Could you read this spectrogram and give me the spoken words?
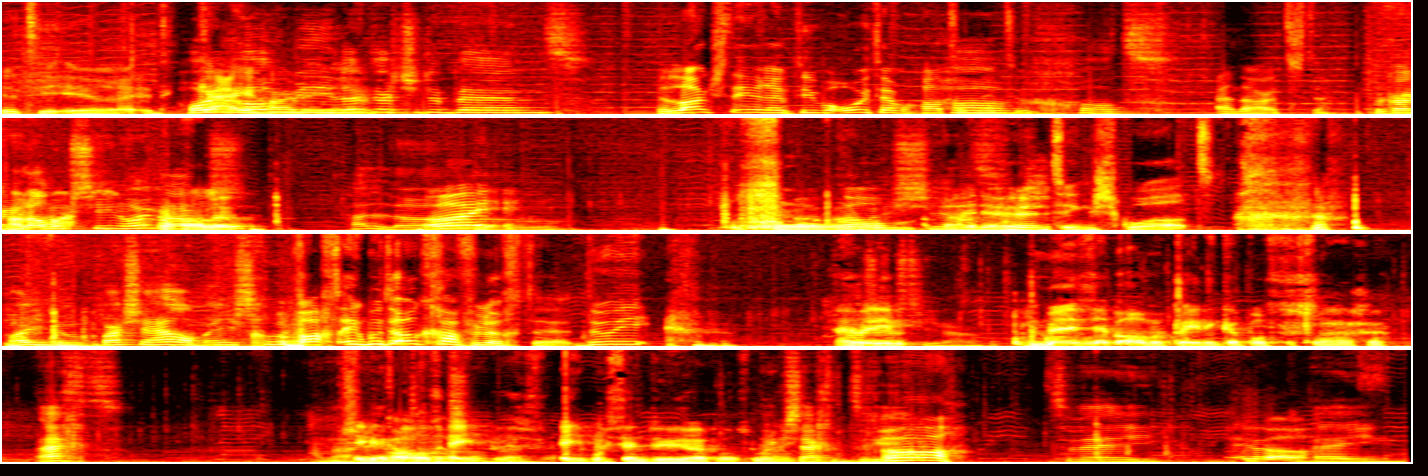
Zit die ere. Hoi keiharde Romy, ere. leuk dat je er bent. De langste ereep die we ooit hebben gehad tot Oh nu mijn toe. god. En de hardste. Dan kan je Hallo, het ook zien. Hoi Max. Hallo? Hallo. Hoi. Oh, Welkom bij de Hunting Squad. Hoi Noob, was je helm en je schoenen. Wacht, ik moet ook gaan vluchten. Doei. hebben die mensen hebben al mijn kleding kapot geslagen. Echt? Nou, Ik heb alles het wel 1%, 1 duurder volgens mij. Ik zeg 3, Oh, 2, nu wel. 1.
